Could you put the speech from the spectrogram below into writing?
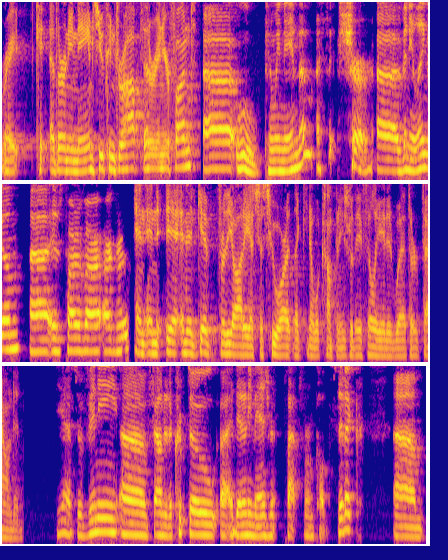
Right. Can, are there any names you can drop that are in your fund? Uh, ooh, can we name them? I think sure. Uh, Vinny Lingham uh, is part of our, our group, and and and then give for the audience just who are like you know what companies were they affiliated with or founded? Yeah, so Vinny uh, founded a crypto uh, identity management platform called Civic. Um,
